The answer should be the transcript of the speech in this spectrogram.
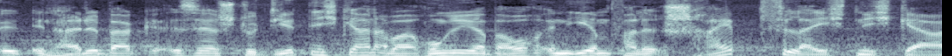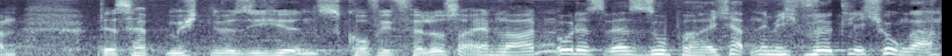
in Heidelberg ist er studiert nicht gern, aber hungriger Bauch in Ihrem Falle schreibt vielleicht nicht gern. Deshalb möchten wir Sie hier ins Coffee Fellows einladen. Oh, das wäre super. Ich habe nämlich wirklich Hunger.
